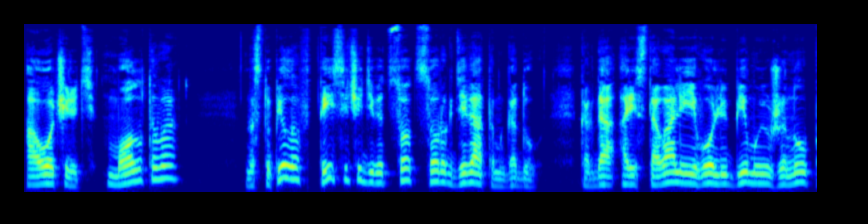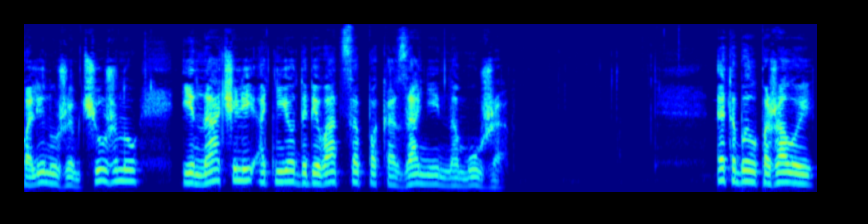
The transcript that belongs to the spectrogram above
А очередь Молотова наступила в 1949 году, когда арестовали его любимую жену Полину Жемчужину и начали от нее добиваться показаний на мужа. Это был, пожалуй,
